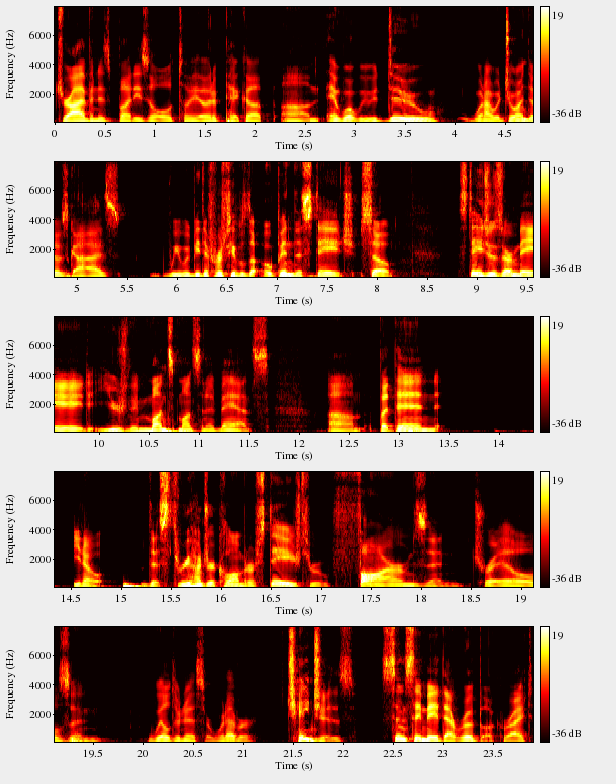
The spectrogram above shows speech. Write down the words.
driving his buddy's old Toyota pickup. Um, and what we would do when I would join those guys, we would be the first people to open the stage. So stages are made usually months, months in advance. Um, but then, you know, this 300 kilometer stage through farms and trails and wilderness or whatever changes since they made that road book, right?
